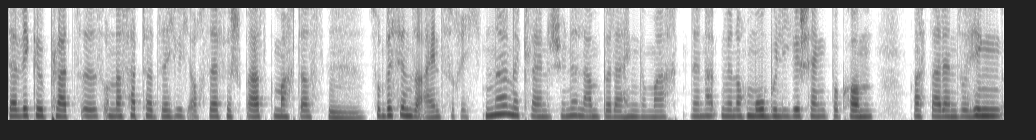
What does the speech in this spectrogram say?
der Wickelplatz ist. Und das hat tatsächlich auch sehr viel Spaß gemacht, das Mhm. so ein bisschen so einzurichten, ne? Eine kleine schöne Lampe dahin gemacht. Dann hatten wir noch Mobili geschenkt bekommen, was da denn so hing.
